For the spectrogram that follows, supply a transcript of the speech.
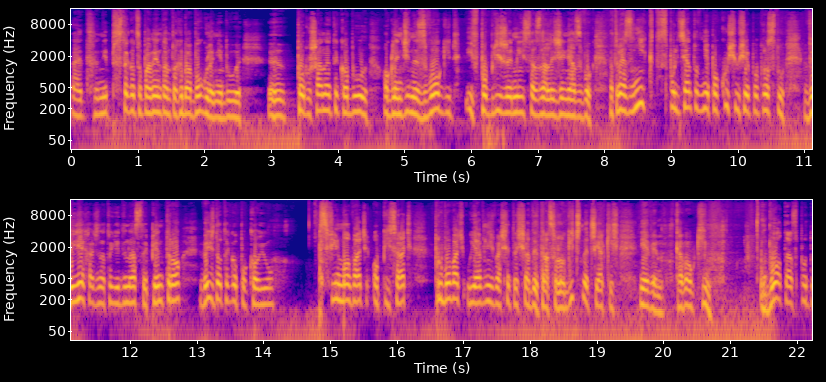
Nawet nie, z tego co pamiętam, to chyba w ogóle nie były y, poruszane, tylko były oględziny zwłoki i w pobliże miejsca znalezienia zwłok. Natomiast nikt z policjantów nie pokusił się po prostu wyjechać na to jedenaste piętro, wejść do tego pokoju, sfilmować, opisać, próbować ujawnić właśnie te ślady trasologiczne, czy jakieś, nie wiem, kawałki błota spod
